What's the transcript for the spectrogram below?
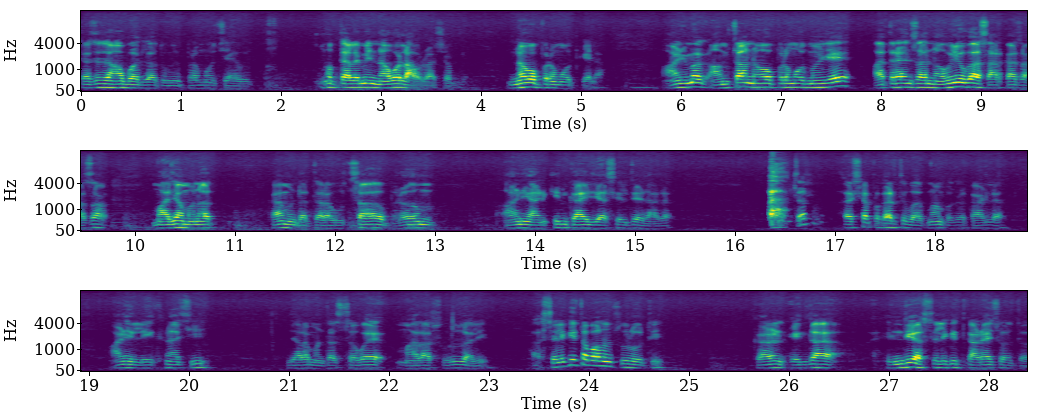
त्याचं नाव बदला तुम्ही प्रमोदच्या ऐवजी. मग त्याला मी नवं लावला शब्द नवप्रमोद केला. आणि मग आमचा नवप्रमोद म्हणजे अत्र्यांचा नवयुगासारखाच असा माझ्या मनात काय म्हणतात त्याला उत्साह भ्रम आणि आणखीन काय जे असेल ते झालं. तर अशा प्रकारचे वर्तमानपत्र काढलं आणि लेखनाची ज्याला म्हणतात सवय मला सुरू झाली. हस्तलिखितापासून सुरू होती. कारण एकदा हिंदी हस्तलिखित काढायचं होतं.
